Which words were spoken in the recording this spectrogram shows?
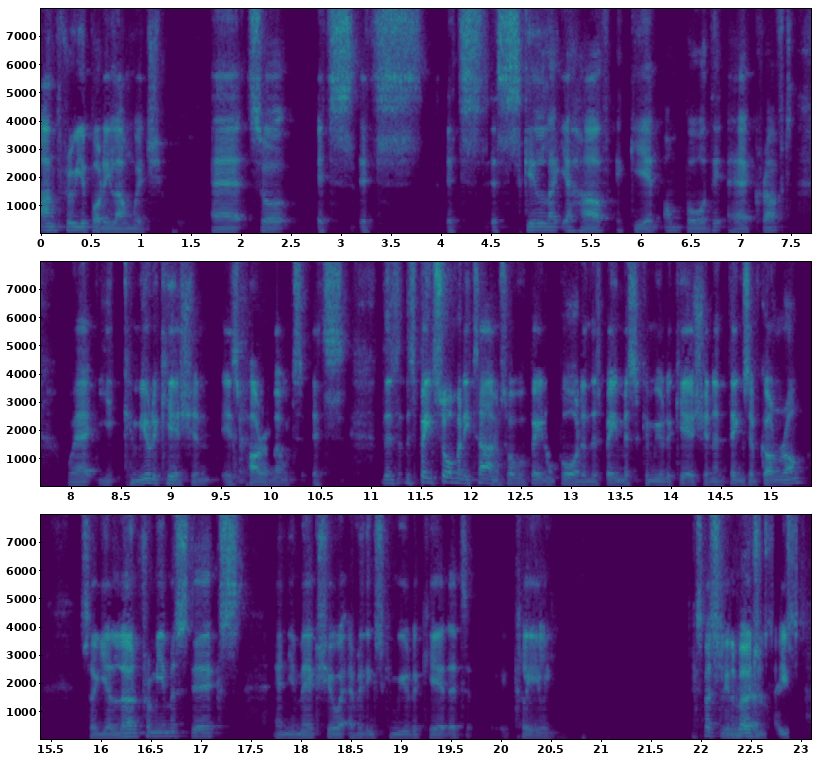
and through your body language. Uh, so it's it's it's a skill that you have again on board the aircraft where you, communication is paramount. It's there's, there's been so many times where we've been on board and there's been miscommunication and things have gone wrong. So you learn from your mistakes and you make sure everything's communicated clearly, especially in emergencies. Yeah.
